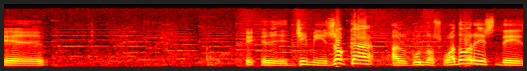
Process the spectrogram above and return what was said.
eh, eh, eh, Jimmy Zoca, algunos jugadores de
